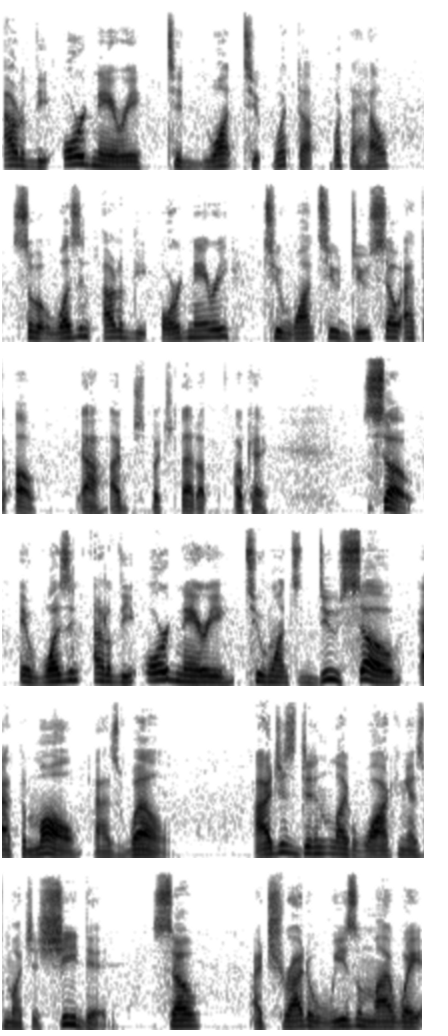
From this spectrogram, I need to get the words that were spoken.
out of the ordinary to want to what the what the hell? So it wasn't out of the ordinary to want to do so at the oh, ah, I just butchered that up. Okay. So, it wasn't out of the ordinary to want to do so at the mall as well. I just didn't like walking as much as she did. So, I tried to weasel my way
